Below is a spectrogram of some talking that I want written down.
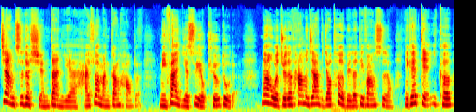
酱汁的咸淡也还算蛮刚好的，米饭也是有 Q 度的。那我觉得他们家比较特别的地方是哦，你可以点一颗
